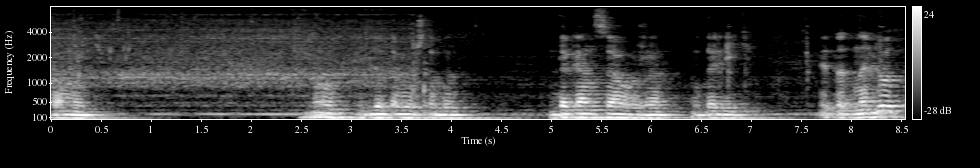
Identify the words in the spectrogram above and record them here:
помыть. Ну, для того, чтобы до конца уже удалить этот налет,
